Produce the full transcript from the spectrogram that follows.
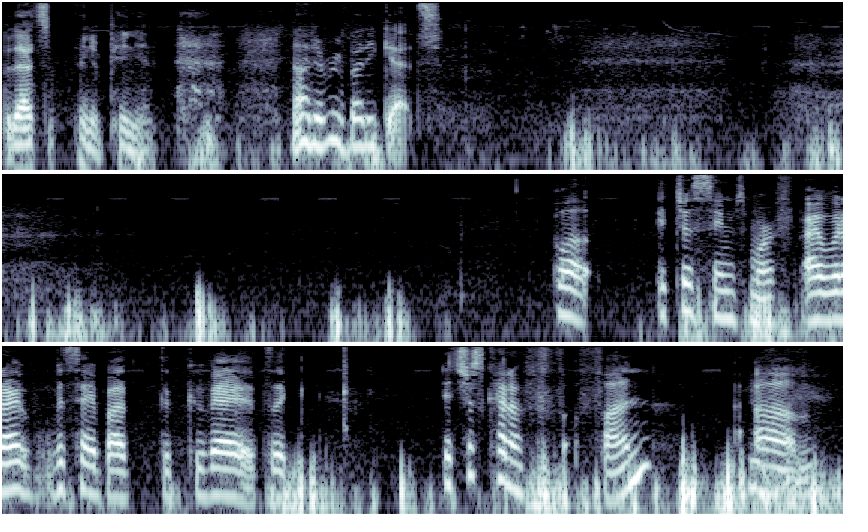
But that's an opinion. Not everybody gets. Well, it just seems more. I would I would say about the cuvee. It's like it's just kind of f- fun. Um,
